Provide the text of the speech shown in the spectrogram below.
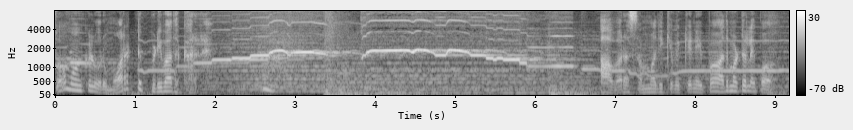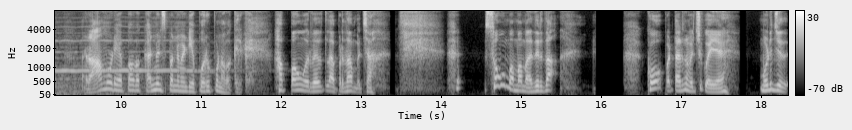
சோமு அங்கிள் ஒரு மொரட்டு பிடிவாதக்காரர். அவரை சம்மதிக்க வைக்கணும் இப்போ. அது மட்டும் இல்லை இப்போ ராமுடைய அப்பாவை கன்வின்ஸ் பண்ண வேண்டிய பொறுப்பு நமக்கு இருக்கு. அப்பாவும் ஒரு விதத்தில் அப்படிதான் மச்சான். சோமு மாமா மாதிரி தான் கோவப்பட்டாருன்னு வச்சுக்கோயேன் முடிஞ்சது.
